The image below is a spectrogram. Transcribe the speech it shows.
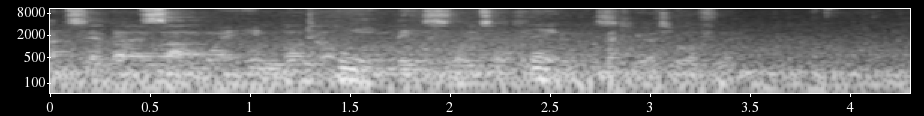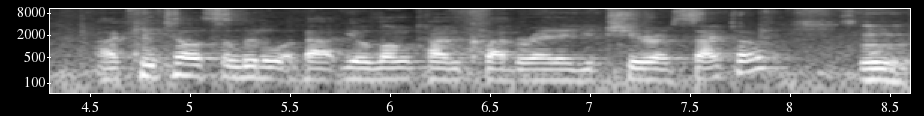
answer that's somewhere in between these sorts of things. 気がしますね Uh, can you tell us a little about your longtime collaborator Yuichiro Saito? うん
